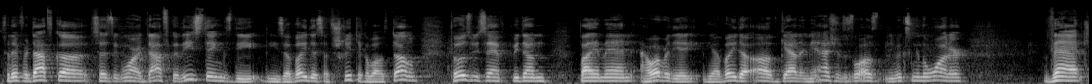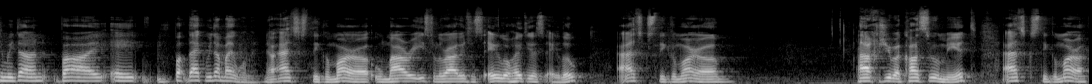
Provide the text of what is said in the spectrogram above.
So therefore, Dafka says the Gemara Dafka. These things, the these avodas of Shchita Kabbalah Dam, those we say have to be done by a man. However, the the avodah of gathering the ashes as well as the mixing in the water that can be done by a but that can be done by a woman. Now asks the Gemara, Umari Isra Rabbi says Elu Haitias Elu. Asks the Gemara, asks the Gemara,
